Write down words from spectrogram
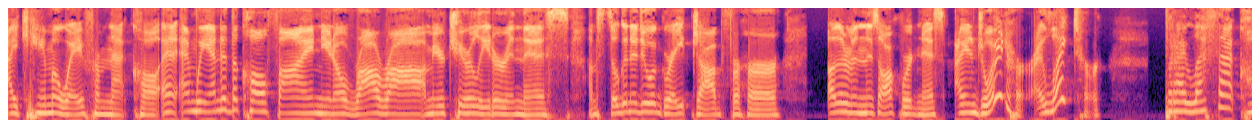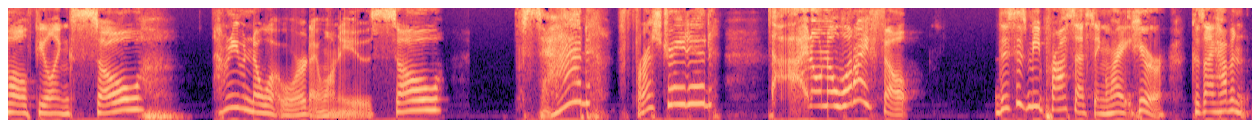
I came away from that call and, and we ended the call fine, you know, rah, rah. I'm your cheerleader in this. I'm still going to do a great job for her. Other than this awkwardness, I enjoyed her. I liked her. But I left that call feeling so, I don't even know what word I want to use. So sad, frustrated. I don't know what I felt. This is me processing right here because I haven't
